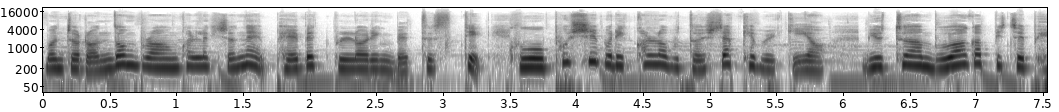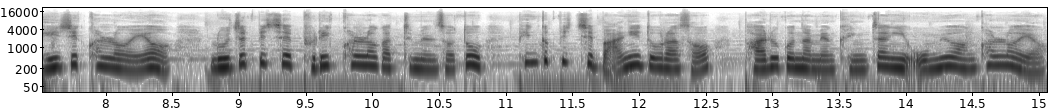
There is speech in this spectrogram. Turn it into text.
먼저 런던 브라운 컬렉션의 벨벳 블러링 매트 스틱 95 포시브리 컬러부터 시작해 볼게요. 뮤트한 무화과빛의 베이지 컬러예요. 로즈빛의 브릭 컬러 같으면서도 핑크빛이 많이 돌아서 바르고 나면 굉장히 오묘한 컬러예요.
